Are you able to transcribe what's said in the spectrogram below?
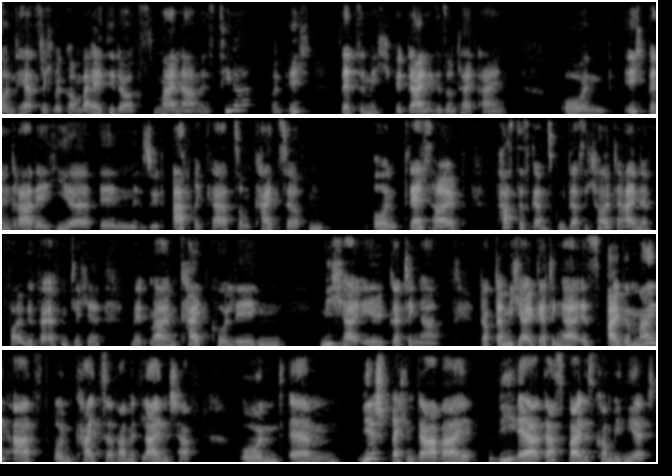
und herzlich willkommen bei Healthy Dogs. Mein Name ist Tina und ich setze mich für deine Gesundheit ein. Und ich bin gerade hier in Südafrika zum Kitesurfen und deshalb passt es ganz gut, dass ich heute eine Folge veröffentliche mit meinem Kite-Kollegen Michael Göttinger. Dr. Michael Göttinger ist Allgemeinarzt und Kitesurfer mit Leidenschaft. Und ähm, wir sprechen dabei, wie er das beides kombiniert.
